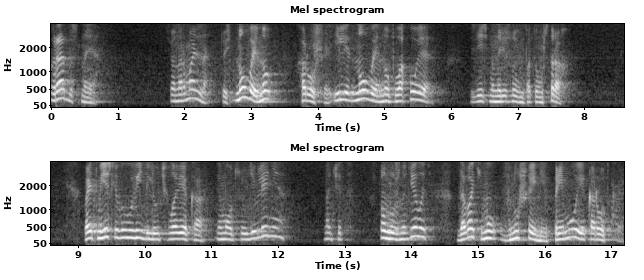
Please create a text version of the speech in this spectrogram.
радостное, все нормально, то есть новое, но хорошее, или новое, но плохое, здесь мы нарисуем потом страх. Поэтому если вы увидели у человека эмоцию удивления, значит, что нужно делать? Давать ему внушение, прямое и короткое.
